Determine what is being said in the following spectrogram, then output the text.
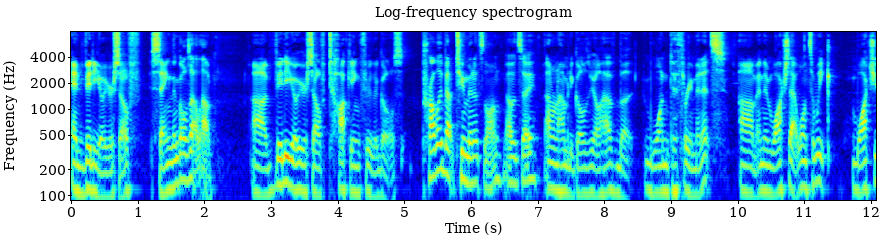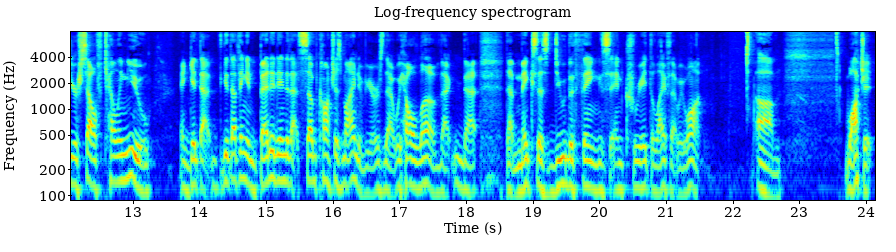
and video yourself saying the goals out loud. Uh, video yourself talking through the goals. Probably about two minutes long, I would say. I don't know how many goals we all have, but one to three minutes. Um, and then watch that once a week. Watch yourself telling you and get that get that thing embedded into that subconscious mind of yours that we all love that that that makes us do the things and create the life that we want. Um, watch it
